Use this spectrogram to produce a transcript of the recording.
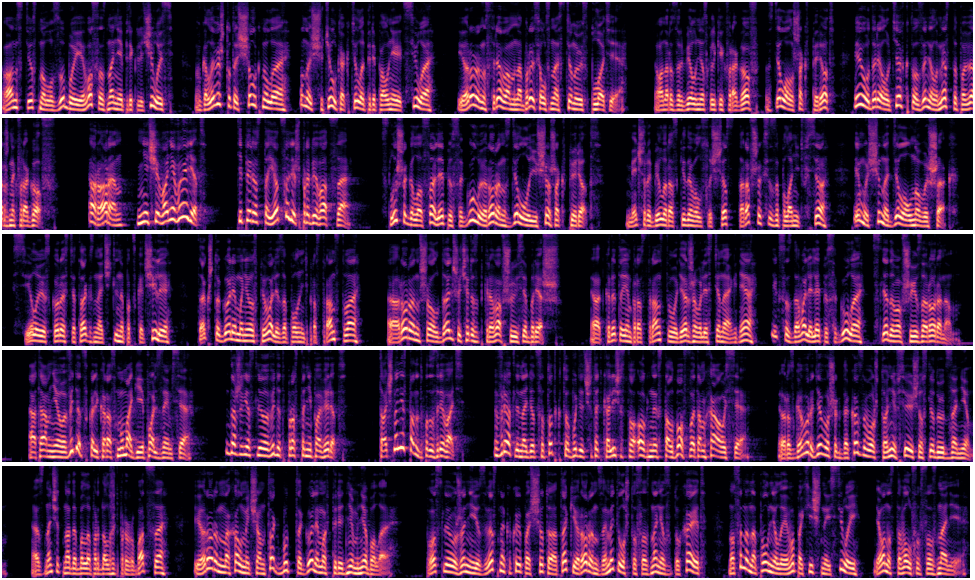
Он стиснул зубы, и его сознание переключилось. В голове что-то щелкнуло, он ощутил, как тело переполняет сила, и Рорен с рёвом набросился на стену из плоти. Он разрубил нескольких врагов, сделал шаг вперед и ударил тех, кто занял место поверженных врагов. «Рорен, ничего не выйдет! Теперь остается лишь пробиваться!» Слыша голоса Лепис и Гулы, Рорен сделал еще шаг вперед. Меч рубил и раскидывал существ, старавшихся заполонить всё, и мужчина делал новый шаг. Сила и скорость атак значительно подскочили, так что големы не успевали заполнить пространство, а Роран шел дальше через открывавшуюся брешь. Открытое им пространство удерживали стены огня, их создавали ляпис и гула, следовавшие за Рораном. «А там не увидят, сколько раз мы магией пользуемся? Даже если увидят, просто не поверят. Точно не станут подозревать? Вряд ли найдется тот, кто будет считать количество огненных столбов в этом хаосе». Разговор девушек доказывал, что они все еще следуют за ним. А значит, надо было продолжить прорубаться, и Роран махал мечом так, будто големов перед ним не было. После уже неизвестно какой по счету атаки Роран заметил, что сознание затухает, но Сэна наполнила его похищенной силой, и он оставался в сознании.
